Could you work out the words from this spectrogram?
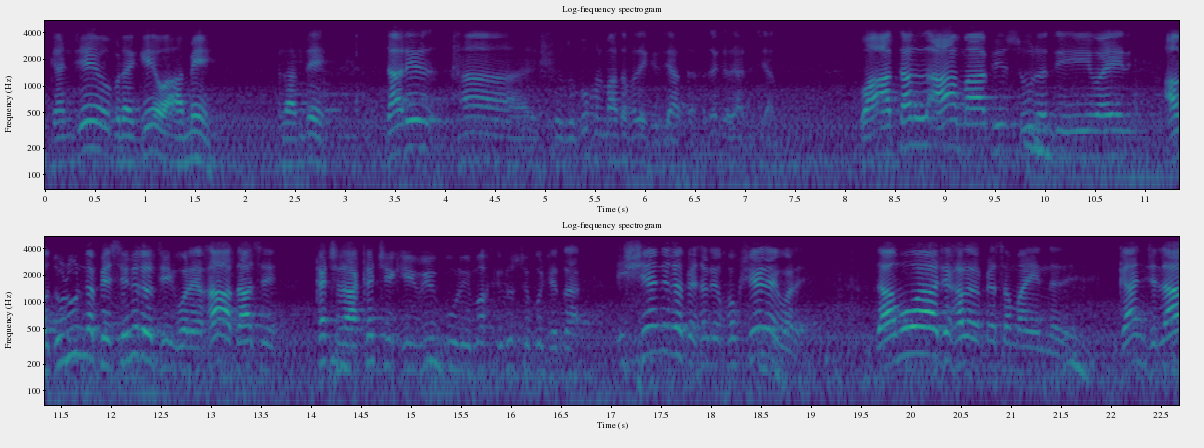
گنجه او برګه او عامه لاندې دا ډېر ها شذ بخل ماته په دې کې زیاته ده ځکه دا ډېر زیات واتل اما فی صورته و او دلون نه پیسې نه غلطي ګوره ها داسې کچ را کچ کی وی ګوري مخ کې رسو کو چتا شي نه غو پیسې خو شي نه ګوره دا مو چې خلک پیسې ماین نه دي گنج لا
